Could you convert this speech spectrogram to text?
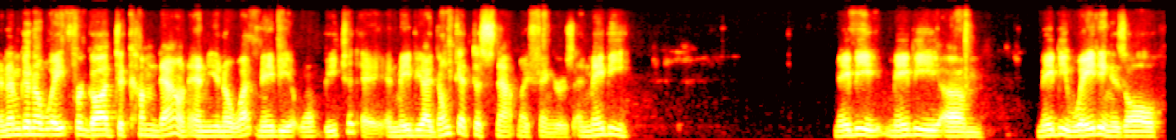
And I'm going to wait for God to come down. And you know what? Maybe it won't be today. And maybe I don't get to snap my fingers. And maybe, maybe, maybe, um, maybe waiting is all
